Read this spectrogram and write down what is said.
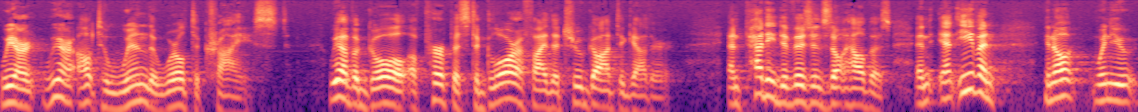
We are, we are out to win the world to Christ. We have a goal, a purpose to glorify the true God together. And petty divisions don't help us. And, and even, you know, when, you,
